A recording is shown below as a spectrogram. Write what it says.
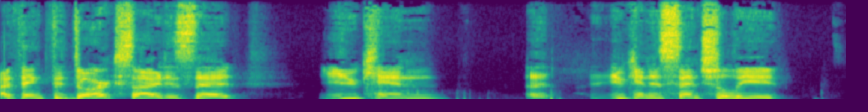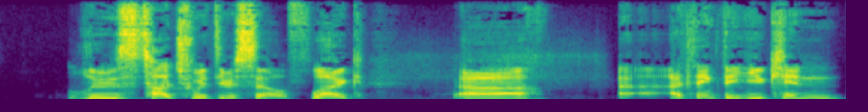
I think the dark side is that you can uh, you can essentially lose touch with yourself. Like uh, I think that you can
